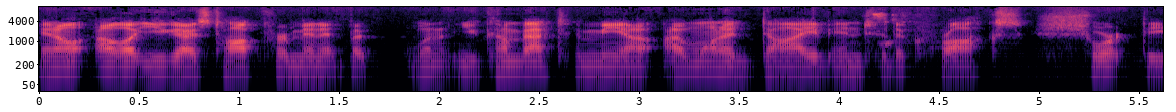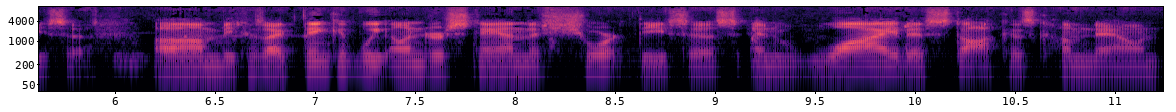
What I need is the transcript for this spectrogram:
and I'll, I'll, let you guys talk for a minute, but when you come back to me, I, I want to dive into the Crocs short thesis um, because I think if we understand the short thesis and why this stock has come down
